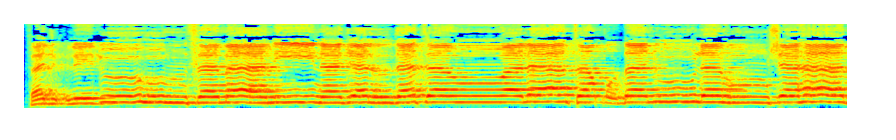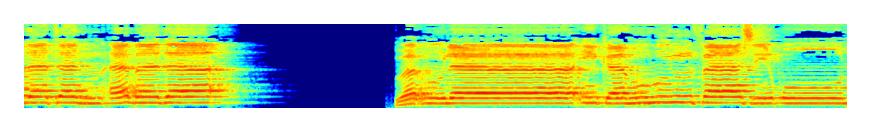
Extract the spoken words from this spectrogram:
فاجلدوهم ثمانين جلدة ولا تقبلوا لهم شهادة أبدا وَأُولَئِكَ هُمُ الْفَاسِقُونَ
